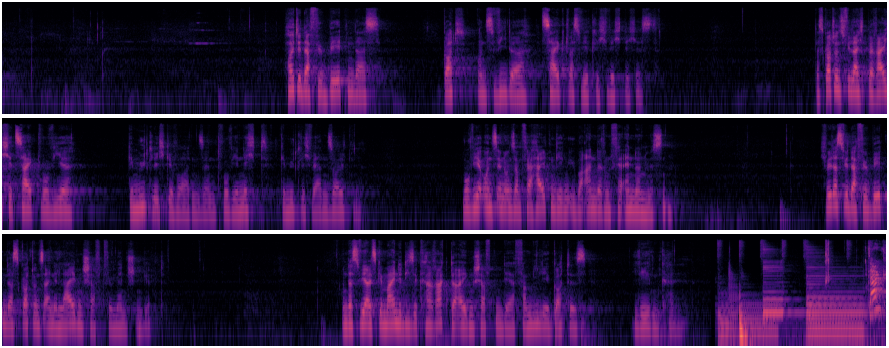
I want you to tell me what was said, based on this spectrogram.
heute dafür beten, dass Gott uns wieder zeigt, was wirklich wichtig ist. Dass Gott uns vielleicht Bereiche zeigt, wo wir gemütlich geworden sind, wo wir nicht gemütlich werden sollten, wo wir uns in unserem Verhalten gegenüber anderen verändern müssen. Ich will, dass wir dafür beten, dass Gott uns eine Leidenschaft für Menschen gibt. Und dass wir als Gemeinde diese Charaktereigenschaften der Familie Gottes leben können.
